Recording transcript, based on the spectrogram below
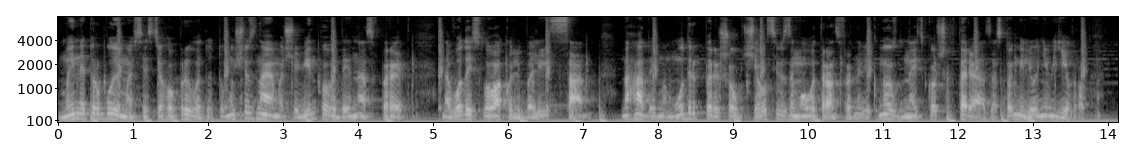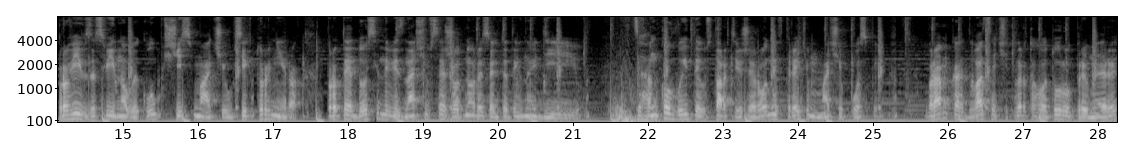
Ми не турбуємося з цього приводу, тому що знаємо, що він поведе нас вперед. Наводить слова Колібалі Сан. Нагадуємо, Мудрик перейшов в Челсі в зимове трансферне вікно з Донецького Шахтаря за 100 мільйонів євро. Провів за свій новий клуб 6 матчів у всіх турнірах, проте досі не відзначився жодною результативною дією. Циганков вийде у старті Жерони в третьому матчі поспіль. В рамках 24-го туру прем'єри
